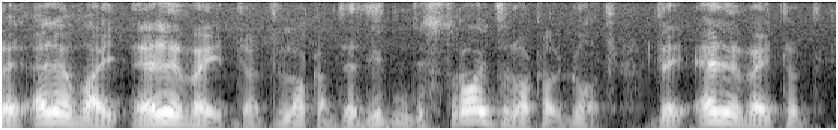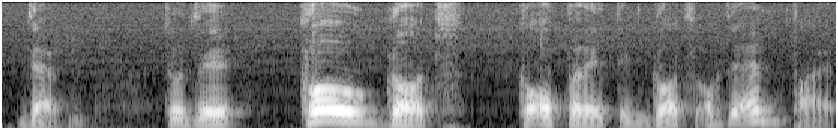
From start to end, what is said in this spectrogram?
They elevate, elevated the local, they didn't destroy the local gods, they elevated them to the co-gods, cooperating gods of the empire.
